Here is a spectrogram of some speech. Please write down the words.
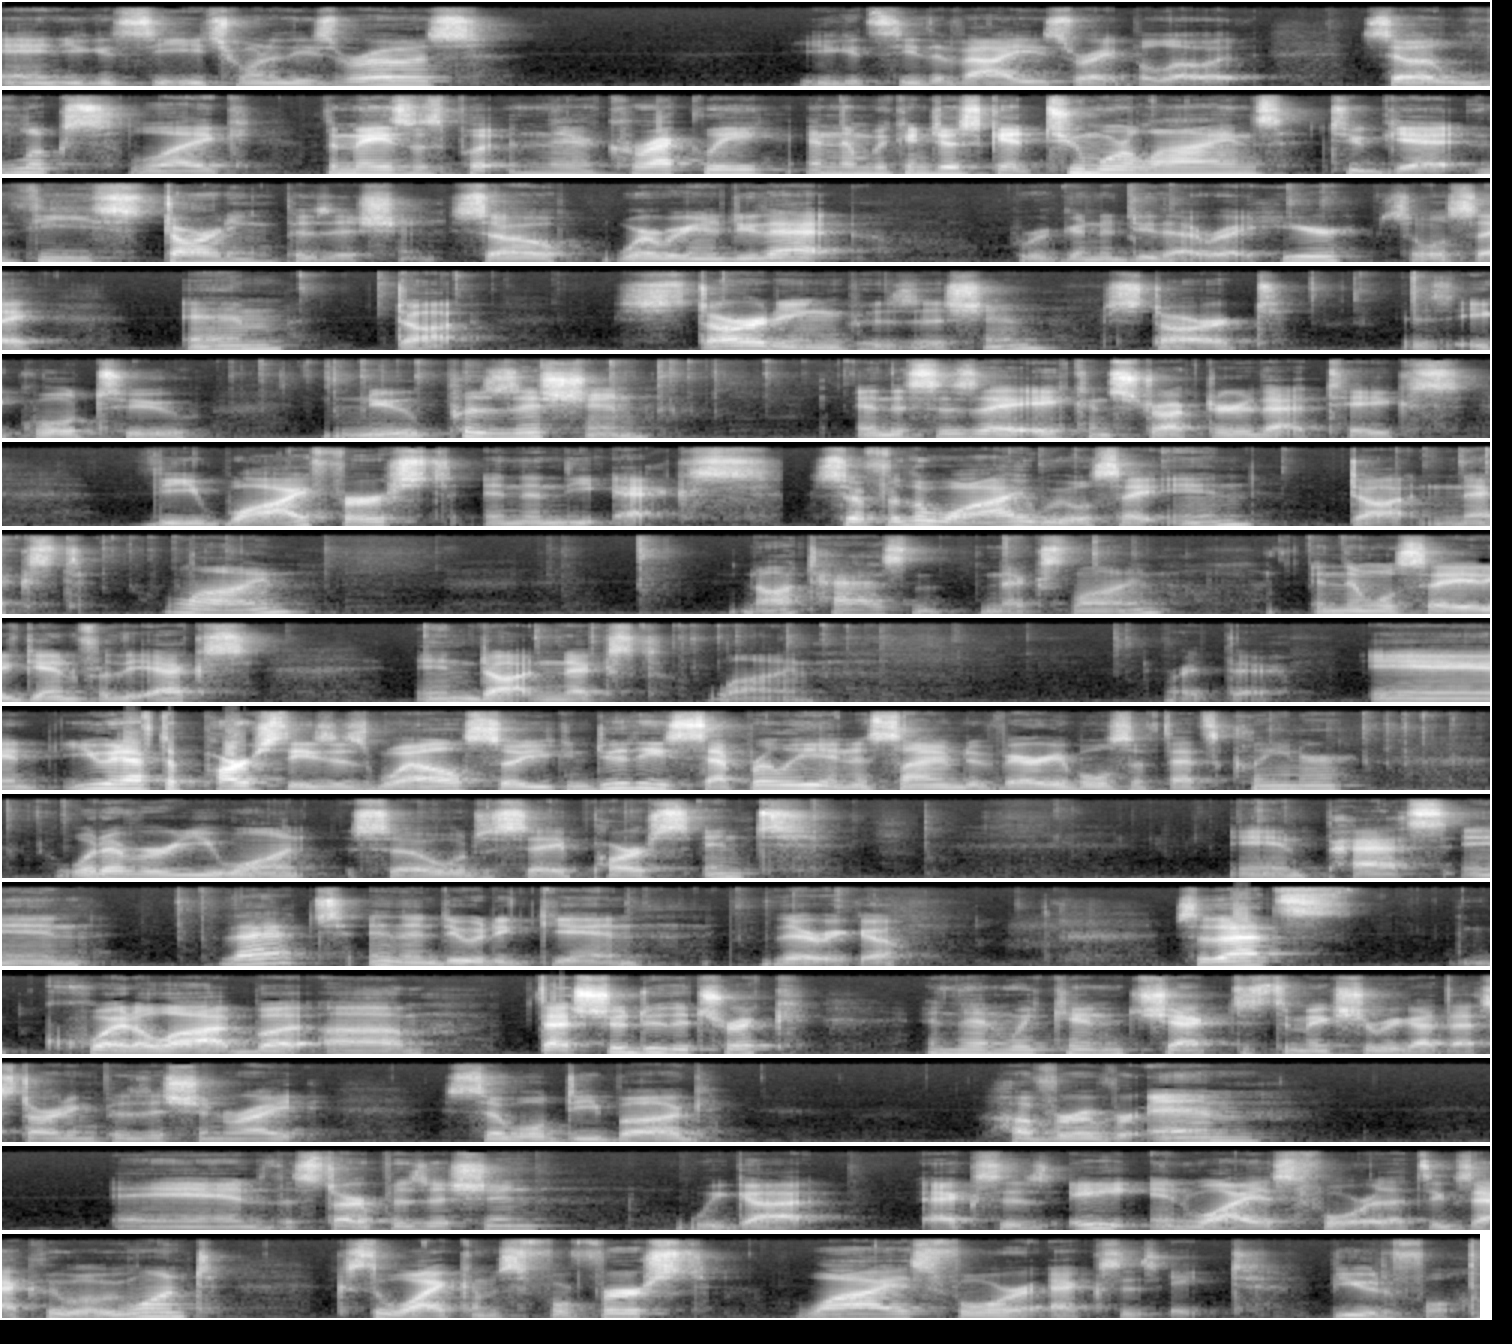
and you can see each one of these rows. You can see the values right below it. So it looks like the maze was put in there correctly, and then we can just get two more lines to get the starting position. So where are we gonna do that? We're gonna do that right here. So we'll say m dot starting position, start, is equal to new position, and this is a, a constructor that takes the y first and then the x. So for the y, we will say in dot next line, not has next line, and then we'll say it again for the x in dot next line right there. And you would have to parse these as well. So you can do these separately and assign them to variables if that's cleaner, whatever you want. So we'll just say parse int and pass in that and then do it again. There we go. So that's quite a lot, but um, that should do the trick. And then we can check just to make sure we got that starting position right. So we'll debug, hover over M, and the start position, we got X is 8 and Y is 4. That's exactly what we want because the Y comes for first, Y is 4, X is 8. Beautiful.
